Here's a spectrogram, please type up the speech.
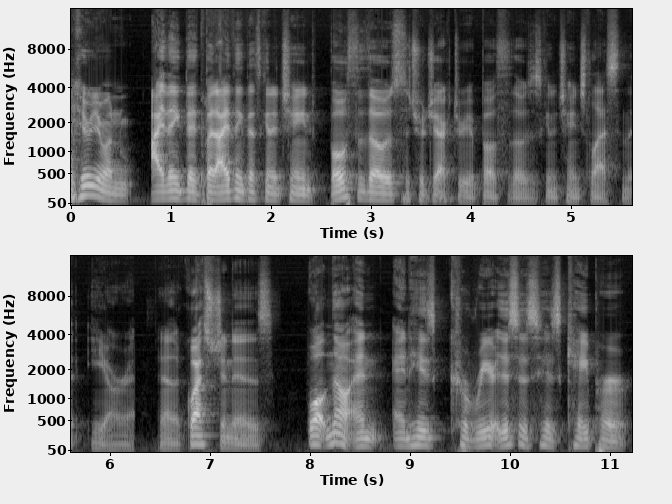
hear you on I think that, but I think that's going to change both of those. The trajectory of both of those is going to change less than the ERA. Now the question is, well, no, and and his career. This is his K per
